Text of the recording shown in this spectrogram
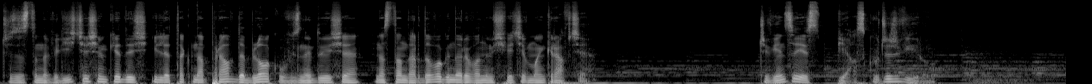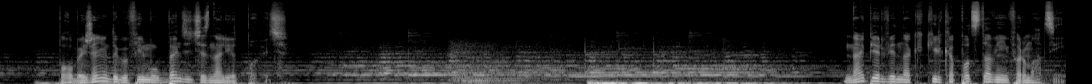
Czy zastanawialiście się kiedyś, ile tak naprawdę bloków znajduje się na standardowo generowanym świecie w Minecrafcie? Czy więcej jest piasku czy żwiru? Po obejrzeniu tego filmu będziecie znali odpowiedź. Najpierw jednak kilka podstaw i informacji.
